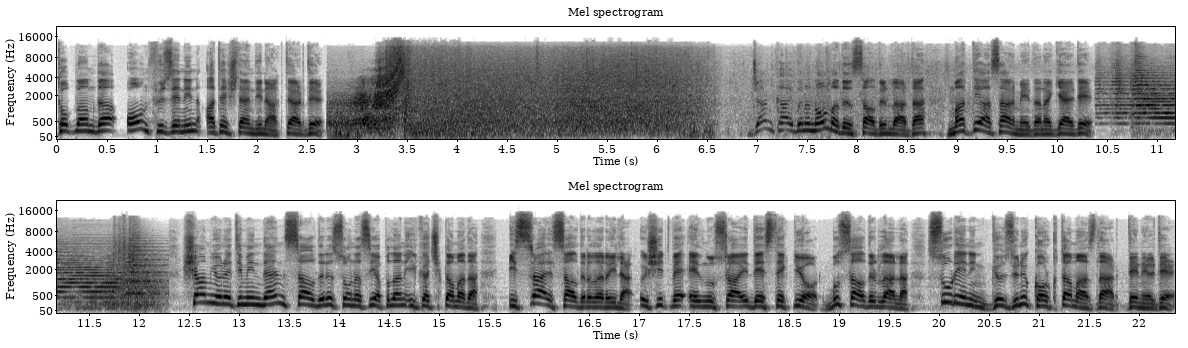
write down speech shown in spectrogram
toplamda 10 füzenin ateşlendiğini aktardı. Can kaybının olmadığı saldırılarda maddi hasar meydana geldi. Şam yönetiminden saldırı sonrası yapılan ilk açıklamada İsrail saldırılarıyla IŞİD ve El Nusra'yı destekliyor. Bu saldırılarla Suriye'nin gözünü korkutamazlar denildi.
